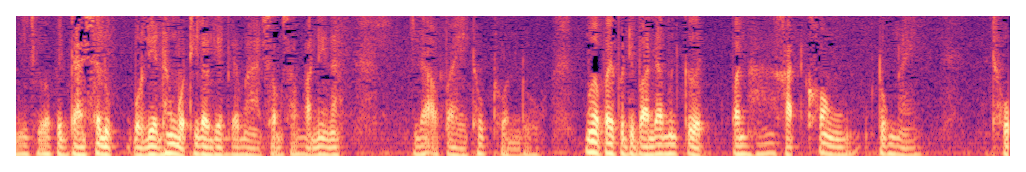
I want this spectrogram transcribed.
นี้ถือว่าเป็นการสรุปบทเรียนทั้งหมดที่เราเรียนกันมาสองสามวันนี้นะแล้วเอาไปทบทวนดู เมื่อไปปฏิบัติแล้วมันเกิดปัญหาขัดข้องตรงไหน โทร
